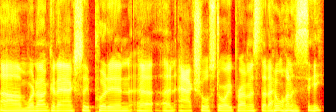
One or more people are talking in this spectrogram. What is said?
Um, we're not going to actually put in a, an actual story premise that I want to see.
